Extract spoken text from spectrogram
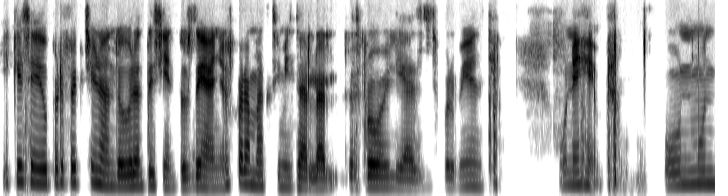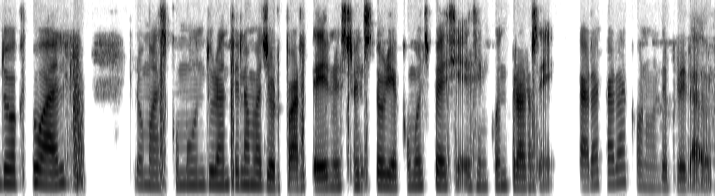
y que se ha ido perfeccionando durante cientos de años para maximizar la- las probabilidades de supervivencia. Un ejemplo, un mundo actual, lo más común durante la mayor parte de nuestra historia como especie es encontrarse cara a cara con un depredador.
